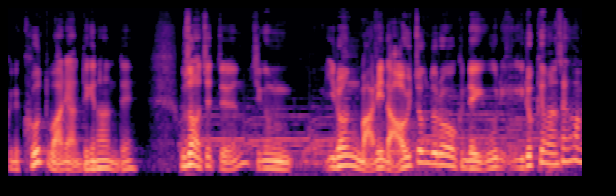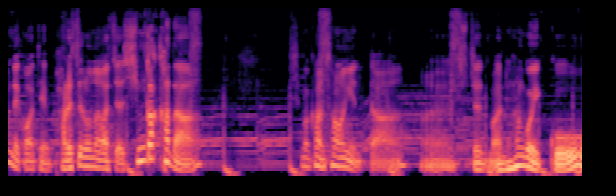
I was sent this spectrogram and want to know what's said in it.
근데 그것도 말이 안 되긴 하는데 우선 어쨌든 지금 이런 말이 나올 정도로 근데 우리 이렇게만 생각하면 될 것 같아요. 바르셀로나가 진짜 심각하다. 심각한 상황이 있다. 에, 진짜 많이 한 거 있고.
